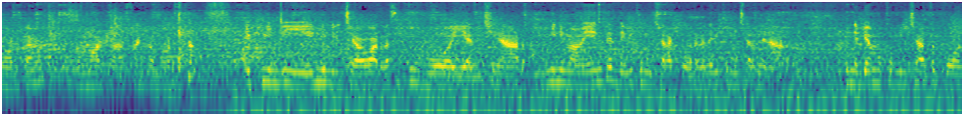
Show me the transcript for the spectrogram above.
morta, ero morta, stanca morta e quindi lui mi diceva guarda se tu vuoi avvicinarti minimamente devi cominciare a correre, devi cominciare a allenarti. Quindi abbiamo cominciato con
